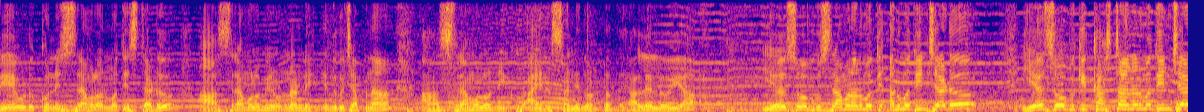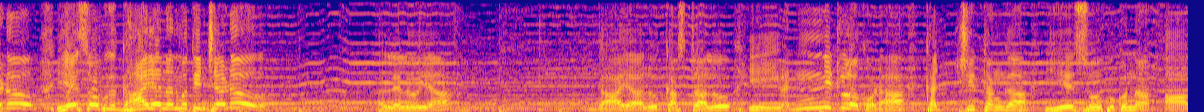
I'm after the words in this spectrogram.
దేవుడు కొన్ని శ్రమలు అనుమతిస్తాడు. ఆ శ్రమలో మీరు ఉండండి. ఎందుకు చెప్పనా? ఆ శ్రమలో నీకు ఆయన సన్నిధి ఉంటుంది. అల్లెలుయ ఏ సోపుకు శ్రమను అనుమతి అనుమతించాడు. ఏ సోపుకి కష్టాన్ని అనుమతించాడు. ఏ సోపుకి గాయాన్ని అనుమతించాడు. అల్లెలుయా గాయాలు కష్టాలు ఈ ఇవన్నిటిలో కూడా ఖచ్చితంగా ఏ సోపుకున్న ఆ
